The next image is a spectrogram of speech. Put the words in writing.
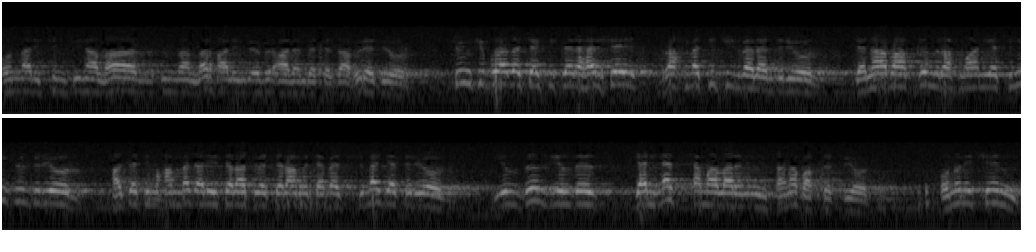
onlar için binalar, ünvanlar halinde öbür alemde tezahür ediyor. Çünkü burada çektikleri her şey rahmeti cilvelendiriyor. Cenab-ı Hakk'ın rahmaniyetini güldürüyor. Hz. Muhammed Aleyhisselatü Vesselam'ı tebessüme getiriyor. Yıldız yıldız cennet semalarını insana baktırtıyor. Onun için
